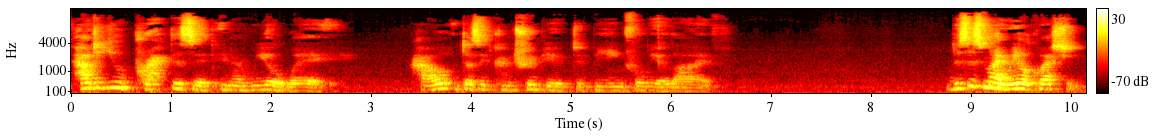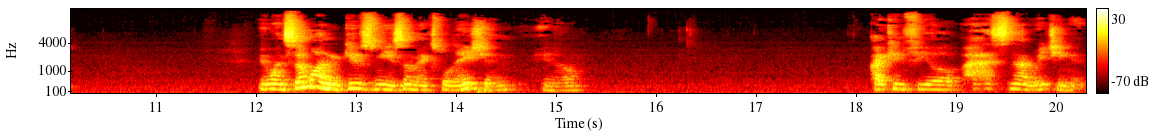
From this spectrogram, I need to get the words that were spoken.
How do you practice it in a real way? How does it contribute to being fully alive? This is my real question. And when someone gives me some explanation, you know, I can feel, ah, it's not reaching it.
